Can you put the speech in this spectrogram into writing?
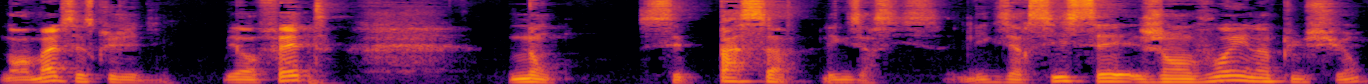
normal, c'est ce que j'ai dit. Mais en fait, non. C'est pas ça, l'exercice. L'exercice, c'est j'envoie une impulsion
